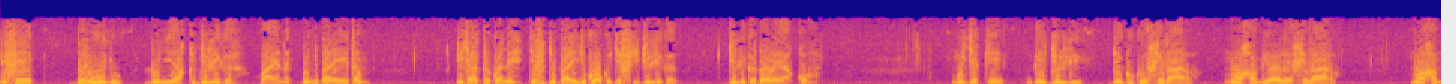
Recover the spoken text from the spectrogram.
li feek bariwuñu duñu yàq julli ga waaye nag bu ñu baree itam ñu jàppe ko ne jëf ju bari kooku jëf julli ga julli ga door a yàqoo mu jëkkee ngay julli dégg kuy xibaar moo xam yow lay xibaar moo xam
